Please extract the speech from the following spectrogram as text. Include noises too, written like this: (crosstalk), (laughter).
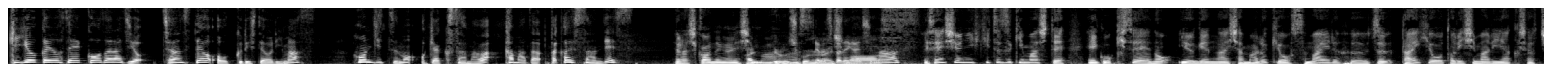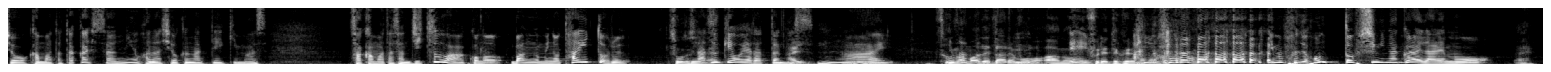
起業家養成講座ラジオチャンステをお送りしております本日もお客様は鎌田隆さんです。よろしくお願いします、はいよろしくお願いします。え先週に引き続きまして、え5期生の有限会社マルキョウスマイルフーズ代表取締役社長鎌田隆さんにお話を伺っていきます。さあ、鎌田さん、実はこの番組のタイトル、そうですね。名付け親だったんです。はい。今まで誰もあの、ええ。触れてくれなかった。(laughs) 今まで本当不思議なくらい誰も、え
